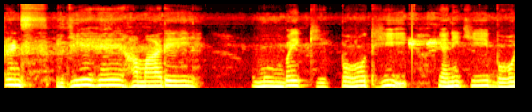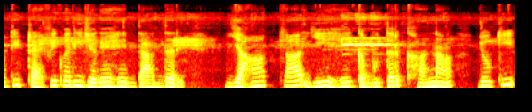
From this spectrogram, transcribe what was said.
फ्रेंड्स ये है हमारे मुंबई की बहुत ही, यानी कि बहुत ही ट्रैफ़िक वाली जगह है दादर। यहाँ का ये है कबूतर खाना, जो कि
